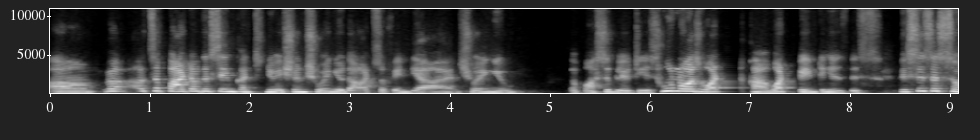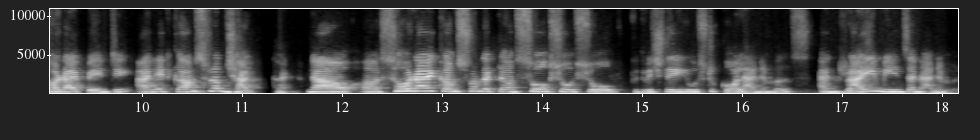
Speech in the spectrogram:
um, well, it's a part of the same continuation, showing you the arts of India and showing you the possibilities. Who knows what uh, what painting is this? This is a Sohrai painting, and it comes from Jharkhand. Now, uh, Sohrai comes from the term so, so, so, which they used to call animals, and Rai means an animal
